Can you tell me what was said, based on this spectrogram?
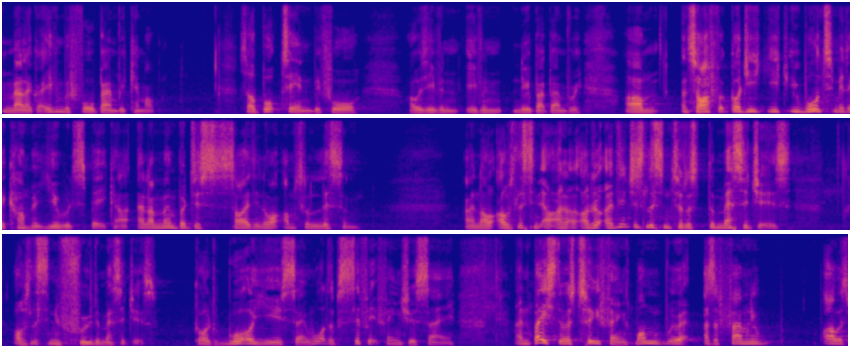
Malaga, even before Banbury came up. So I booked in before I was even even knew about Banbury. Um, and so I thought, God, you, you, you wanted me to come here, you would speak. And I, and I remember just deciding, you know what, I'm just going to listen and I, I was listening. I, I, didn't just listen to the, the messages; I was listening through the messages. God, what are you saying? What are the specific things you're saying? And basically, there was two things. One, we were, as a family, I was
